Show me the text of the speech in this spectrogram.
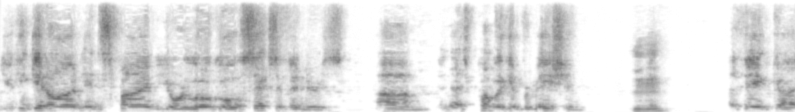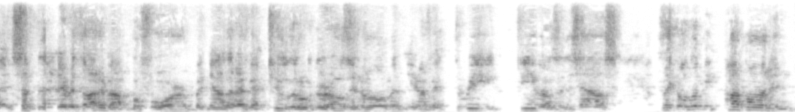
you can get on and find your local sex offenders, um, and that's public information. mm-hmm. I think uh, it's something I never thought about before, but now that I've got two little girls at home and you know I've got three females in this house, it's like, oh, let me pop on and,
